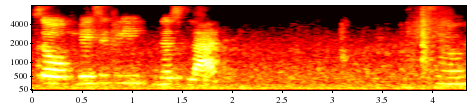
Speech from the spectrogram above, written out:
So basically this black. So,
